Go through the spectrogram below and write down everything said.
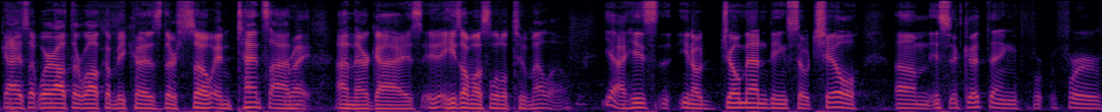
guys that wear out their welcome because they're so intense on right. on their guys. He's almost a little too mellow. Yeah, he's you know Joe Maddon being so chill um, is a good thing for, for,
